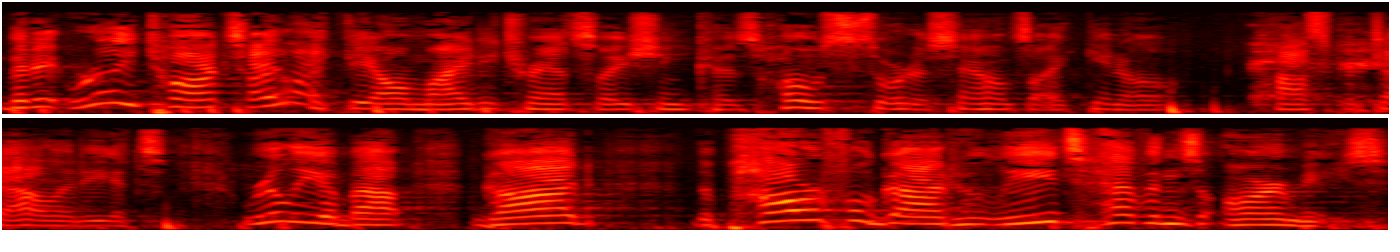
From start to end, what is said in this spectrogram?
But it really talks, I like the Almighty translation because host sort of sounds like, you know, hospitality. It's really about God the powerful God who leads heaven's armies.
